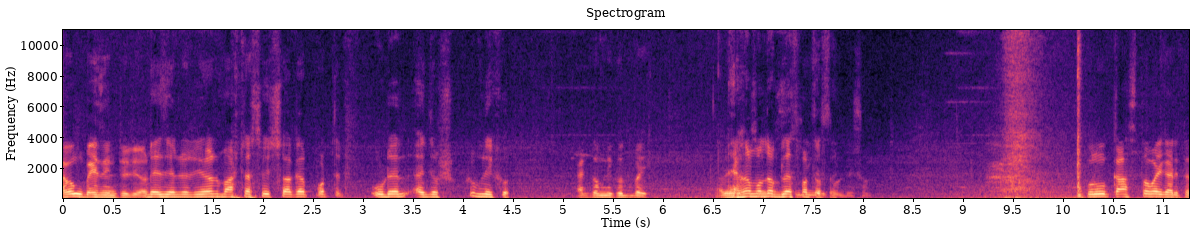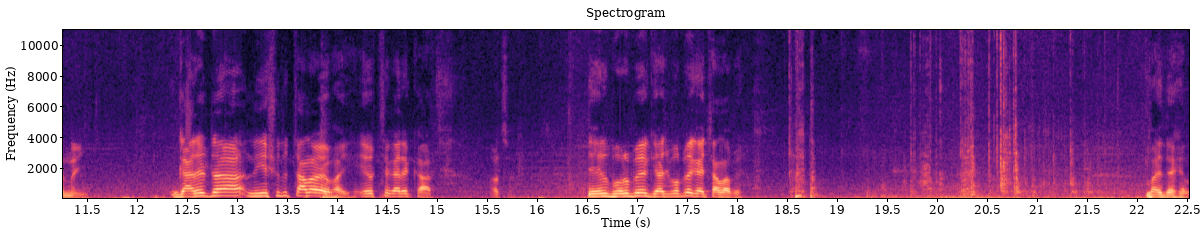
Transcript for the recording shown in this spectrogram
এবং beige interior beige interior master switch সরকার প্রত্যেক উডেন একদম খুব নিখুঁত। একদম নিখুঁত ভাই। এখন মতো glass মারতেছে। কোনো কাজ তো ভাই গাড়িতে নাই। গাড়িটা নিয়ে শুধু চালাবে ভাই এ হচ্ছে গাড়ির কাজ। আচ্ছা। তেল ভরবে গ্যাস ভরবে গাড়ি চালাবে। ভাই দেখেন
